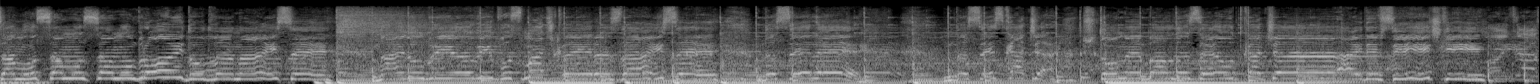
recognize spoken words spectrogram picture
Само, само, само брой до 12 Най-добрия ви посмачка и раздай се. Да се ле, да се скача. Що ме бал да се откача? Айде всички. Бойка!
